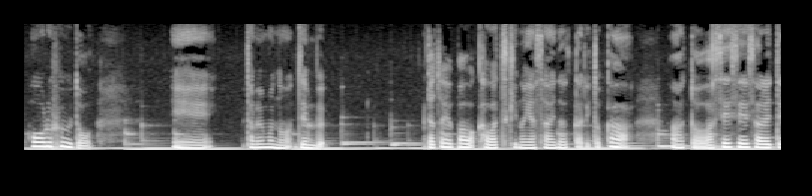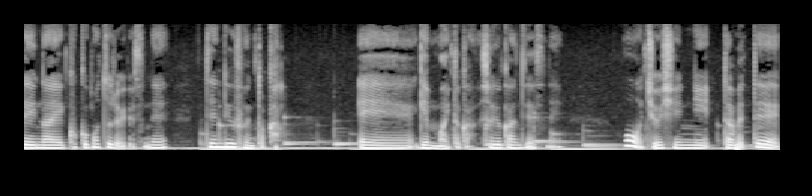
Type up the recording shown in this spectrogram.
ホールフード、えー、食べ物全部例えば皮付きの野菜だったりとかあとは生成されていない穀物類ですね。全粒粉とか、えー、玄米とかそういう感じですね。を中心に食べて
